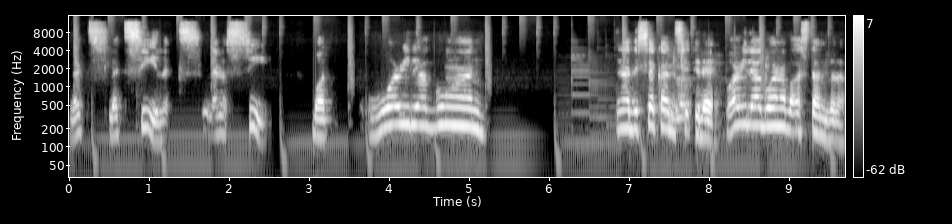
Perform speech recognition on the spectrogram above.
let's let's see. Let's let us see. But what really are going in the second Villa. city there? What really are going about Aston Villa?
